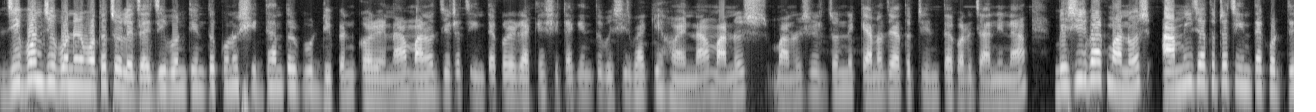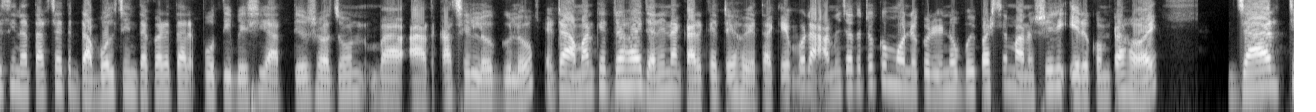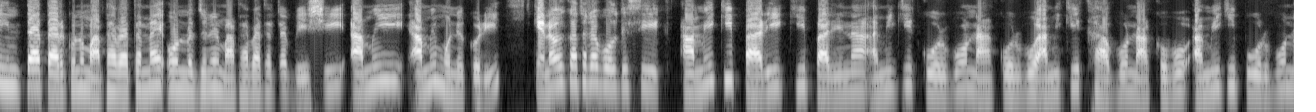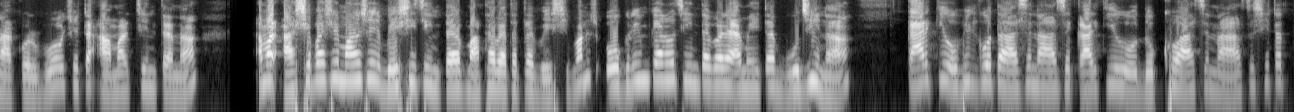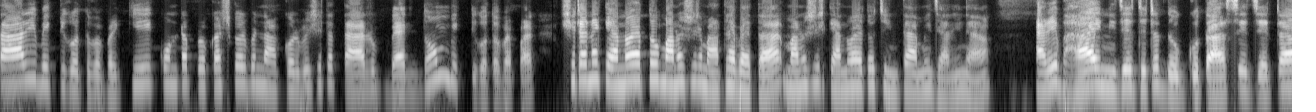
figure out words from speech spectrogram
জীবন জীবনের মতো চলে যায়। জীবন কিন্তু কোনো সিদ্ধান্তের উপর ডিপেন্ড করে না। মানুষ যেটা চিন্তা করে রাখে সেটা কিন্তু বেশিরভাগই হয় না। মানুষ মানুষের জন্য কেন যে এত চিন্তা করে জানি না। বেশিরভাগ মানুষ আমি যতটা চিন্তা করতেছি না তার চাইতে ডাবল চিন্তা করে তার প্রতিবেশী, আত্মীয় স্বজন বা কাছের লোকগুলো। এটা আমার ক্ষেত্রে হয় জানি না কার ক্ষেত্রে হয়ে থাকে। বলে আমি যতটুকু মনে করি ৯০% মানুষেরই এরকমটা হয়। যার চিন্তা তার কোনো মাথা ব্যথা নাই, অন্যজনের মাথা ব্যথাটা বেশি। আমি আমি মনে করি কেন ওই কথাটা বলতেছি, আমি কি পারি, কি পারি না, আমি কি করব, না করব, আমি কি খাব, না খাব, আমি কি পড়ব, না করব সেটা আমার চিন্তা না। আমার আশেপাশের মানুষের বেশি চিন্তা, মাথা ব্যথাটা বেশি। মানুষ অগ্রিম কেন চিন্তা করে আমি এটা বুঝি না। কার কি অভিজ্ঞতা আছে না আছে, কার কি দক্ষ আছে না আছে সেটা তারই ব্যক্তিগত ব্যাপার। কে কোনটা প্রকাশ করবে না করবে সেটা তার একদম ব্যক্তিগত ব্যাপার। সেটা না কেন এত মানুষের মাথা ব্যথা, মানুষের কেন এত চিন্তা আমি জানি না। আরে ভাই নিজের যেটা যোগ্যতা আছে, যেটা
